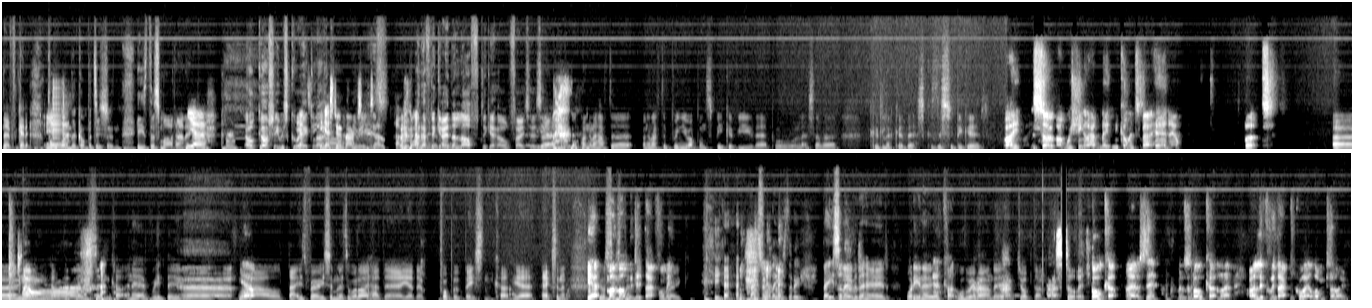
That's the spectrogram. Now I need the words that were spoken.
No, forget it. Paul Yeah. won the competition. He's the smart aleck. yeah, no. Oh gosh, he was He quick. gets, he gets to Oh, embarrass here he is. himself. I'd have to go in the loft to get old photos. Yeah, out. I'm gonna have to. I'm gonna have to bring you up on speaker view there, Paul. Let's have a good look at this because this should be good. Right. So I'm wishing I hadn't made any comments about hair now. But Oh yeah, you have the basin cut and everything. Yeah. Yeah. Wow, that is very similar to what I had there. Yeah, the proper basin cut. Yeah, excellent. yeah, Your my mum did that for me. Very- yeah, that's what they used to do. Basin over the head. What do you know? Yeah. Cut all the way around it. Job done. Sorted. Bowl cut. That was it. It was a bowl cut, and I, I lived with that for quite a long time.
